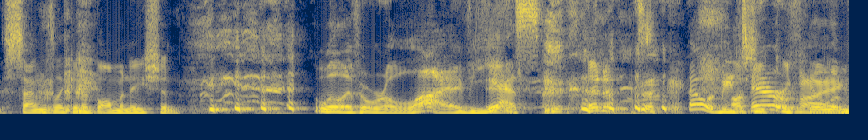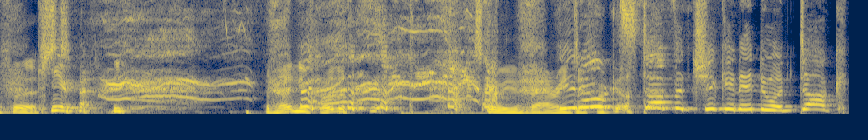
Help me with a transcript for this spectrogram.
Sounds like an abomination. Well, if it were alive, yes. that would be you- kill terrifying. them first. and then you throw them. It's going to be very difficult. you difficult. don't stuff a chicken into a duck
